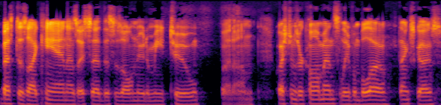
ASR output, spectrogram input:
best as I can. As I said, this is all new to me too. But um, questions or comments, leave them below. Thanks, guys.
